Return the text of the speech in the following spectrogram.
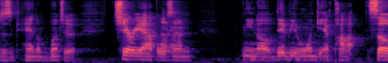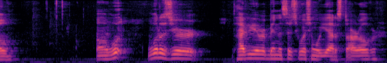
just hand them a bunch of cherry apples, and you know they'll be the one getting popped. So, uh, what what is your? Have you ever been in a situation where you had to start over,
